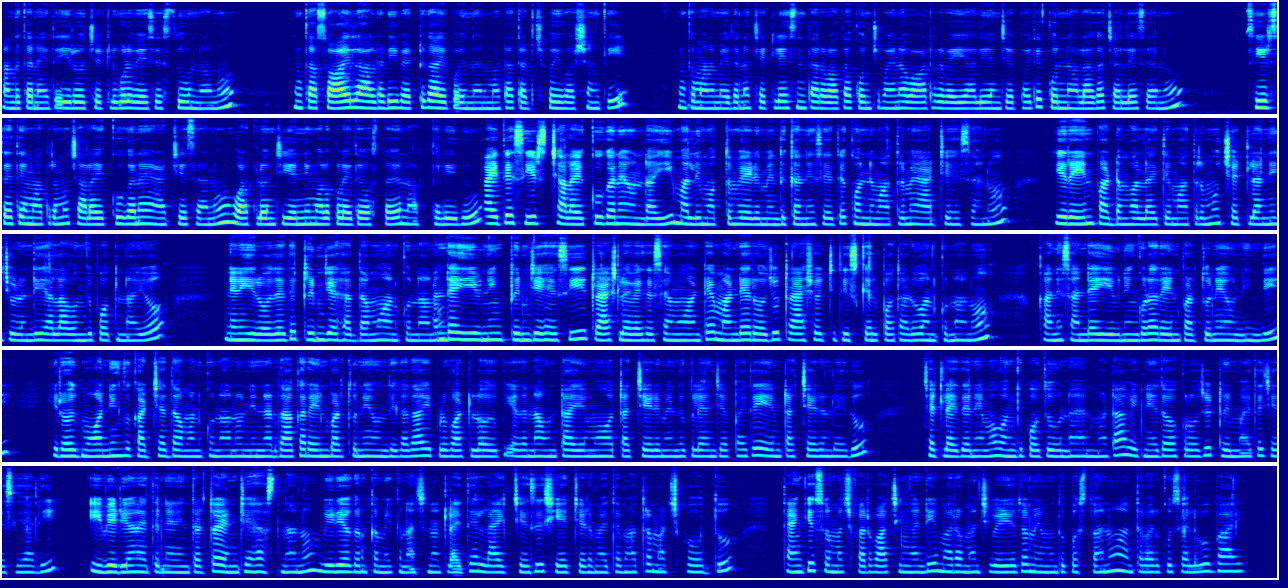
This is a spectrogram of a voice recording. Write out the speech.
అందుకనైతే ఈరోజు చెట్లు కూడా వేసేస్తూ ఉన్నాను. ఇంకా సాయిల్ ఆల్రెడీ వెట్గా అయిపోయిందనమాట తడిచిపోయి వర్షంకి. ఇంకా మనం ఏదైనా చెట్లు వేసిన తర్వాత కొంచెమైనా వాటర్ వేయాలి అని చెప్పి అయితే కొన్ని అలాగా చల్లేశాను. సీడ్స్ అయితే మాత్రము చాలా ఎక్కువగానే యాడ్ చేశాను. వాటిలోంచి ఎన్ని మొలకలు అయితే వస్తాయో నాకు తెలియదు అయితే సీడ్స్ చాలా ఎక్కువగానే ఉన్నాయి మళ్ళీ మొత్తం వేయడం ఎందుకనేసి అయితే కొన్ని మాత్రమే యాడ్ చేశాను ఈ రెయిన్ పడడం వల్ల అయితే మాత్రము చెట్లన్నీ చూడండి ఎలా వంగిపోతున్నాయో. నేను ఈ రోజైతే ట్రిమ్ చేసేద్దాము అనుకున్నాను. అంటే ఈవినింగ్ ట్రిమ్ చేసేసి ట్రాష్లో వేసేసాము అంటే మండే రోజు ట్రాష్ వచ్చి తీసుకెళ్ళిపోతాడు అనుకున్నాను. కానీ సండే ఈవినింగ్ కూడా రెయిన్ పడుతూనే ఉండింది ఈరోజు మార్నింగ్ కట్ చేద్దాం అనుకున్నాను. నిన్నటి దాకా రెయిన్ పడుతూనే ఉంది కదా. ఇప్పుడు వాటిలో ఏదైనా ఉంటాయేమో టచ్ చేయడం ఎందుకులే అని చెప్పి అయితే ఏం టచ్ చేయడం లేదు. చెట్లు అయితేనేమో వంగిపోతూ ఉన్నాయన్నమాట. వీటిని ఏదో ఒక రోజు ట్రిమ్ అయితే చేసేయాలి. ఈ వీడియోని అయితే నేను ఇంతటితో ఎండ్ చేసేస్తున్నాను. వీడియో కనుక మీకు నచ్చినట్లయితే లైక్ చేసి షేర్ చేయడం అయితే మాత్రం మర్చిపోవద్దు. Thank you so much for watching అండి. మరో మంచి వీడియోతో మీ ముందుకు వస్తాను. అంతవరకు సెలవు. బాయ్.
